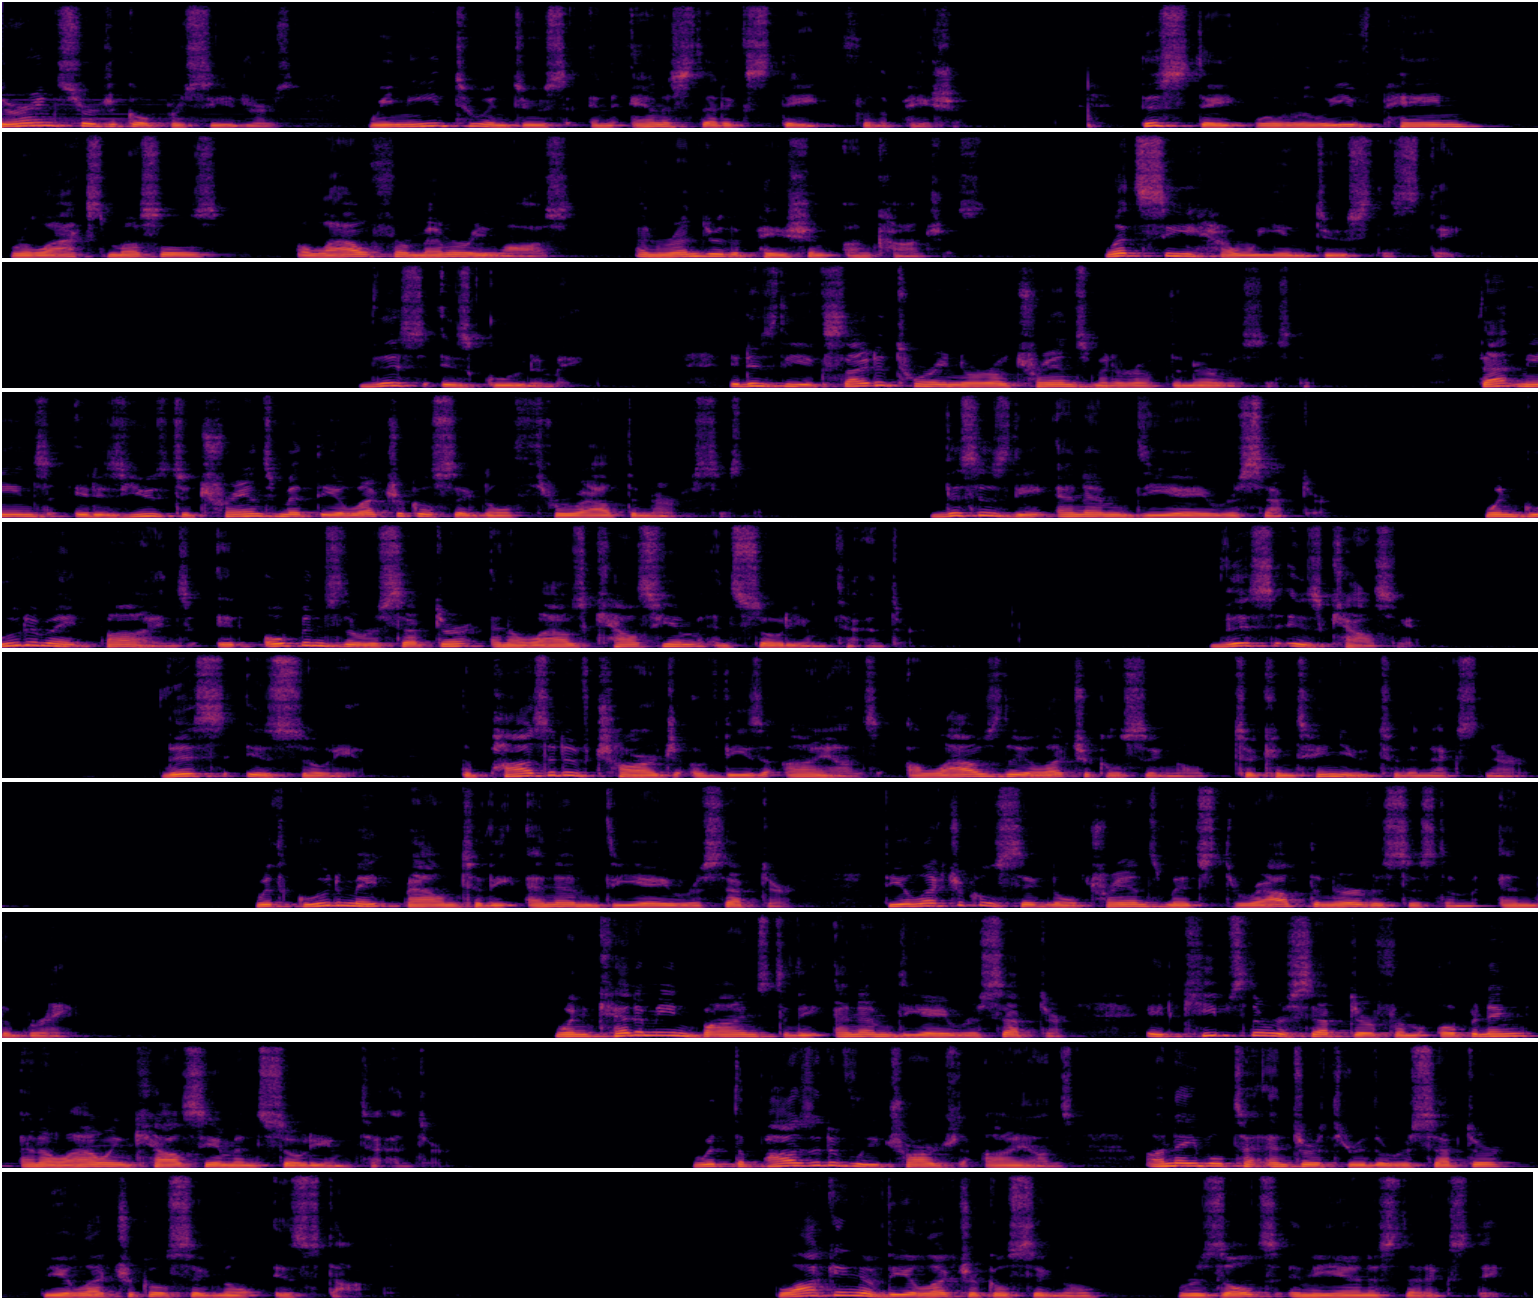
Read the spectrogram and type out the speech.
During surgical procedures, we need to induce an anesthetic state for the patient. This state will relieve pain, relax muscles, allow for memory loss, and render the patient unconscious. Let's see how we induce this state. This is glutamate. It is the excitatory neurotransmitter of the nervous system. That means it is used to transmit the electrical signal throughout the nervous system. This is the NMDA receptor. When glutamate binds, it opens the receptor and allows calcium and sodium to enter. This is calcium. This is sodium. The positive charge of these ions allows the electrical signal to continue to the next nerve. With glutamate bound to the NMDA receptor, the electrical signal transmits throughout the nervous system and the brain. When ketamine binds to the NMDA receptor, it keeps the receptor from opening and allowing calcium and sodium to enter. With the positively charged ions unable to enter through the receptor, the electrical signal is stopped. Blocking of the electrical signal results in the anesthetic state.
